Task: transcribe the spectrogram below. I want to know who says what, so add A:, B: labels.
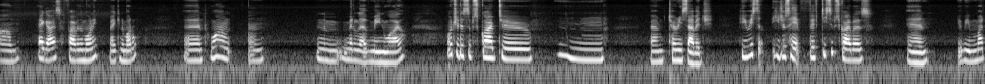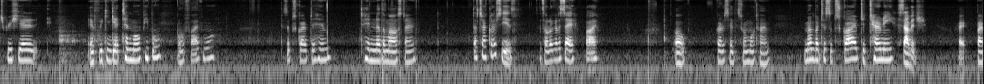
A: Um, hey guys, five in the morning, making a model, and while I'm in the middle of meanwhile, I want you to subscribe to hmm, um, Toni Savage. He recent he just hit 50 subscribers, and it'd be much appreciated if we can get 10 more people or five more to subscribe to him to hit another milestone. That's how close he is. That's all I gotta say. Bye. Oh, gotta say this one more time. Remember to subscribe to Toni Savage.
